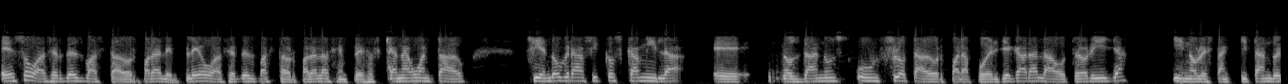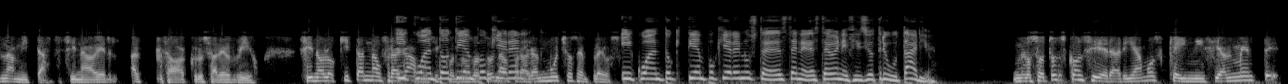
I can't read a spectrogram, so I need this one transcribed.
Eso va a ser devastador para el empleo, va a ser devastador para las empresas que han aguantado. Siendo gráficos, Camila, eh, nos dan un, flotador para poder llegar a la otra orilla y nos lo están quitando en la mitad sin haber alcanzado a cruzar el río. Si no lo quitan, naufragamos. ¿Y cuánto tiempo quieren? muchos empleos. ¿Y cuánto tiempo quieren ustedes tener este beneficio tributario? Nosotros consideraríamos que inicialmente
